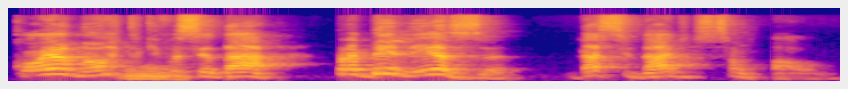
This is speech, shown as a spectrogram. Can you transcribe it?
Qual é a nota hum. que você dá para a beleza da cidade de São Paulo?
